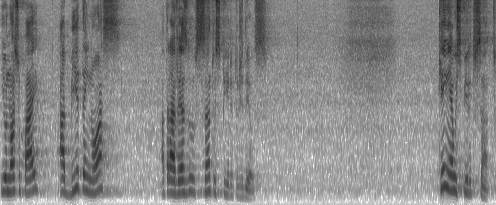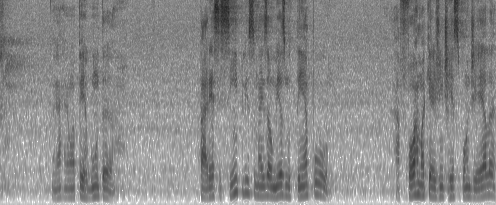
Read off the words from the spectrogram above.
E o nosso Pai habita em nós através do Santo Espírito de Deus. Quem é o Espírito Santo? É uma pergunta parece simples, mas ao mesmo tempo a forma que a gente responde ela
